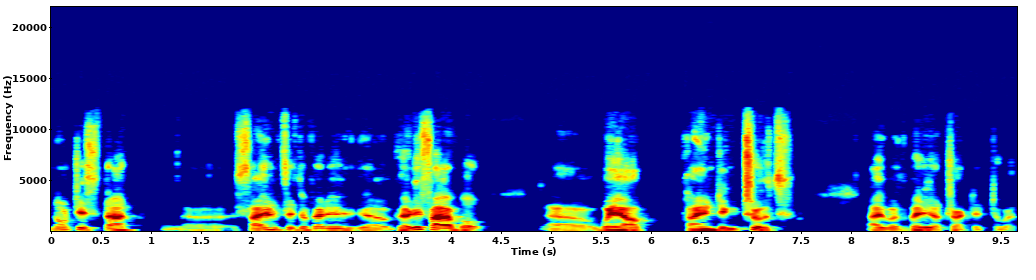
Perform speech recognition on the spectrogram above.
noticed that uh, science is a very uh, verifiable way of finding truth, I was very attracted to it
